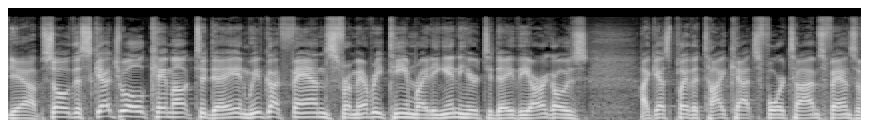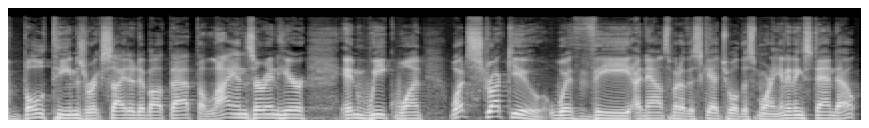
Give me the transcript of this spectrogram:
Yeah. So the schedule came out today, and we've got fans from every team writing in here today. The Argos, I guess, play the Tie Cats four times. Fans of both teams are excited about that. The Lions are in here in week one. What struck you with the announcement of the schedule this morning? Anything stand out?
